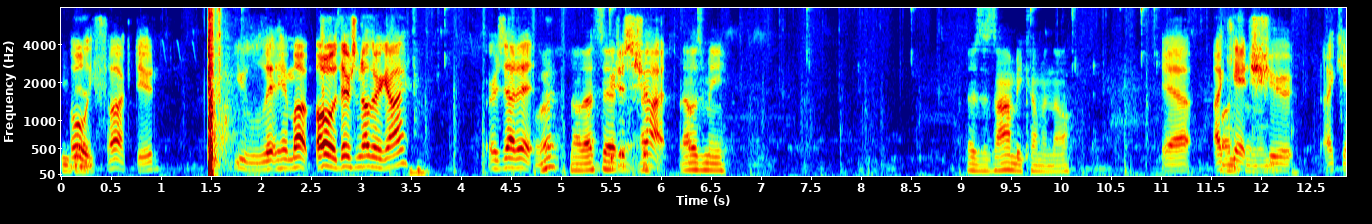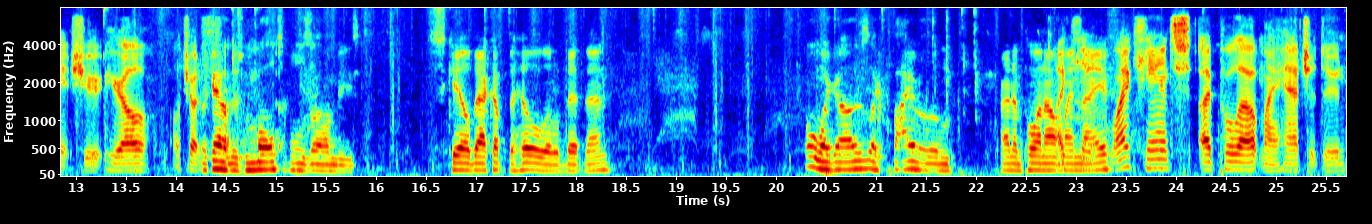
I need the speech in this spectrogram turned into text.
He Holy did. fuck, dude! You lit him up. Oh, there's another guy. Or is that it? What? No, that's You it. just That- shot. That was me. There's a zombie coming though. Yeah. I Bunch can't shoot. I can't shoot. Here, I'll. I'll try to. Look out! fuck- There's multiple zombies. Scale back up the hill a little bit then. Oh my god! There's like five of them. Alright, I'm pulling out I my knife. Why can't I pull out my hatchet, dude?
